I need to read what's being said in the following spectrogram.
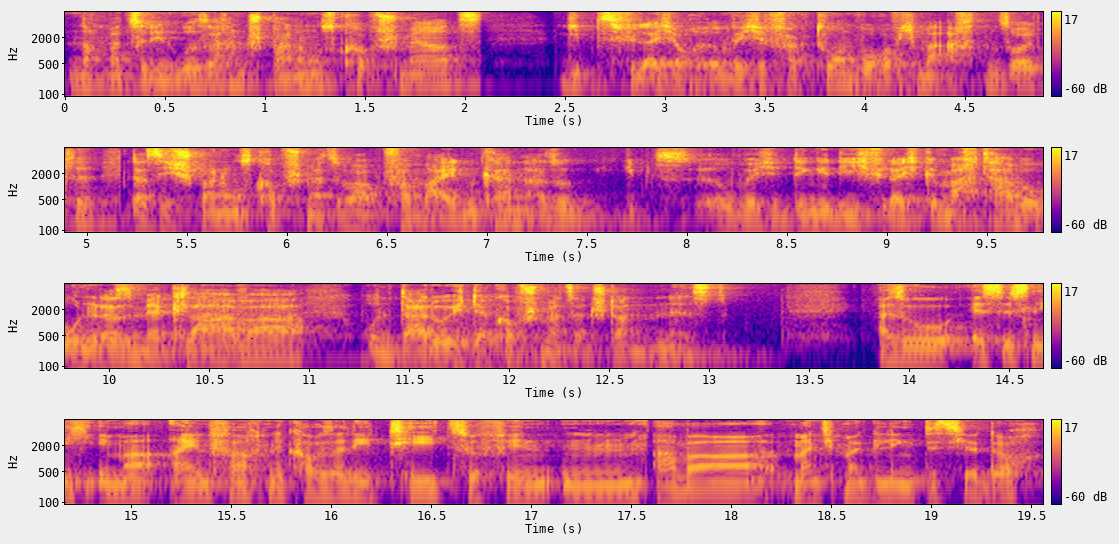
Nochmal zu den Ursachen Spannungskopfschmerz. Gibt es vielleicht auch irgendwelche Faktoren, worauf ich mal achten sollte, dass ich Spannungskopfschmerz überhaupt vermeiden kann? Also gibt es irgendwelche Dinge, die ich vielleicht gemacht habe, ohne dass es mir klar war und dadurch der Kopfschmerz entstanden ist? Also es ist nicht immer einfach, eine Kausalität zu finden, aber manchmal gelingt es ja doch.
